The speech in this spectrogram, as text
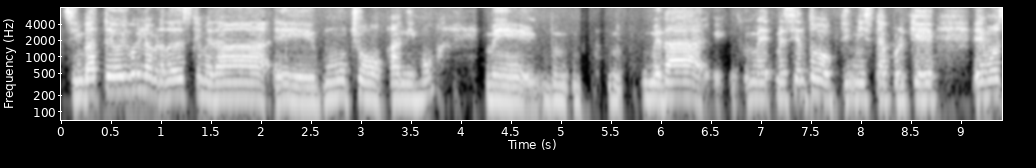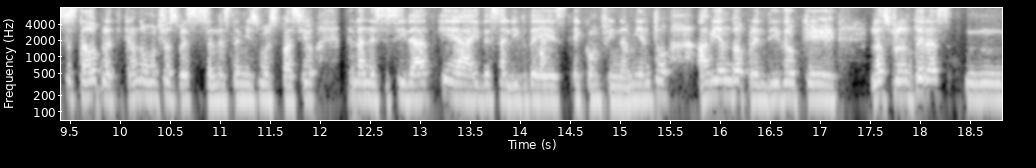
Simba, te oigo y la verdad es que me da eh, mucho ánimo. Me, me da, me, me, siento optimista porque hemos estado platicando muchas veces en este mismo espacio de la necesidad que hay de salir de este confinamiento, habiendo aprendido que las fronteras mm,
